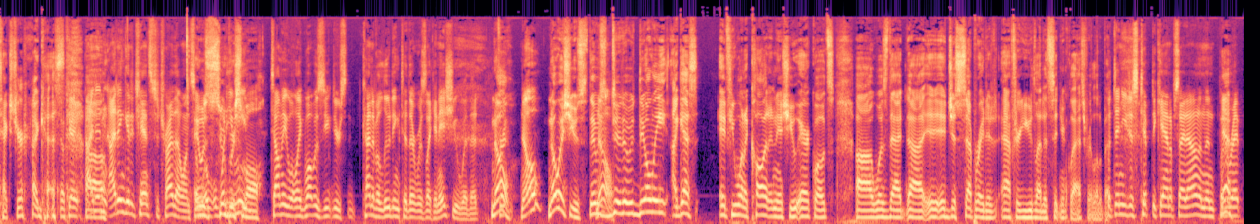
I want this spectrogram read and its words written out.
texture. I guess. Okay, I Uh, didn't. I didn't get a chance to try that one. So It was wh- what do you super small. Tell me, what, like, what was you, you're kind of alluding to? There was like an issue with it. No, For- no. no issues. There was No. the only, I guess, if you want to call it an issue, air quotes, uh, was that uh, it, it just separated after you let it sit in your glass for a little bit. But then you just tip the can upside down and then put yeah, it right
